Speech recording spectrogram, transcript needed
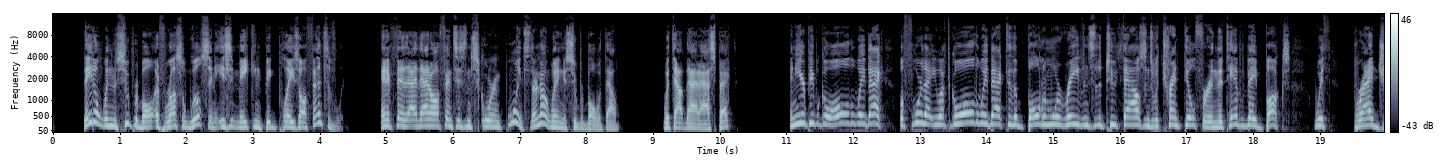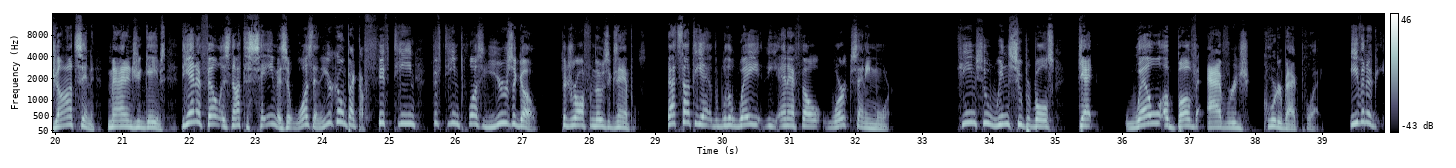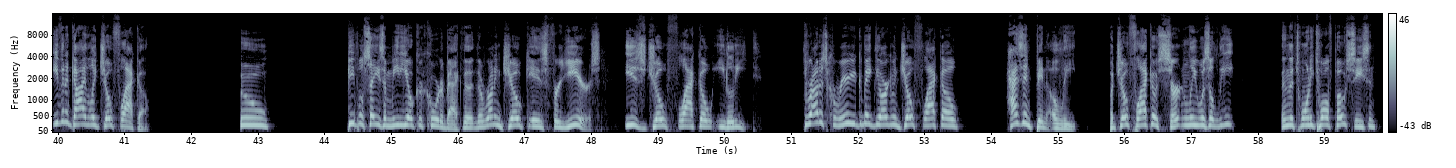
they don't win the Super Bowl if Russell Wilson isn't making big plays offensively. And if that, that offense isn't scoring points, they're not winning a Super Bowl without without that aspect. And you hear people go all the way back. Before that, you have to go all the way back to the Baltimore Ravens of the 2000s with Trent Dilfer and the Tampa Bay Bucks with Brad Johnson managing games. The NFL is not the same as it was then. You're going back to 15, 15 plus years ago to draw from those examples. That's not the the way the NFL works anymore. Teams who win Super Bowls get well above average quarterback play. Even a even a guy like Joe Flacco, who people say is a mediocre quarterback. The the running joke is for years is Joe Flacco elite? Throughout his career, you could make the argument Joe Flacco hasn't been elite, but Joe Flacco certainly was elite in the 2012 postseason.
